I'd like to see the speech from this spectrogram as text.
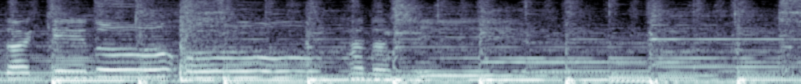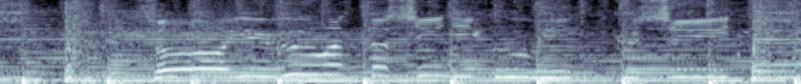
だけの話。そういう私にウィンクして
